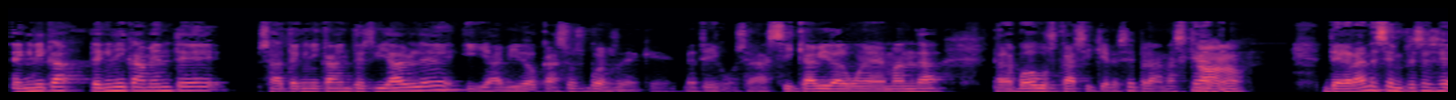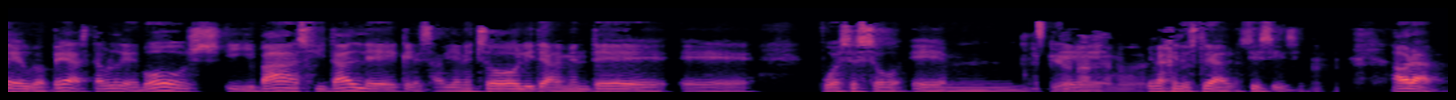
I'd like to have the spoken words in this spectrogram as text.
Técnica, técnicamente, o sea, técnicamente es viable y ha habido casos, pues, de que, te digo, o sea, sí que ha habido alguna demanda, te la puedo buscar si quieres, ¿eh? pero además que de grandes empresas europeas, te hablo de Bosch y BASF y tal, de que les habían hecho literalmente, eh, pues eso, eh, industrial, sí, sí, sí. Ahora,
